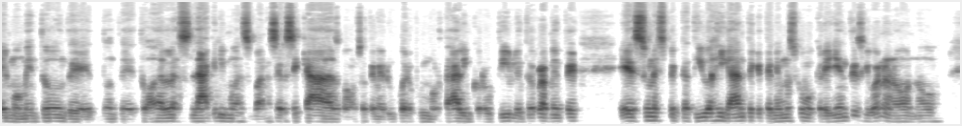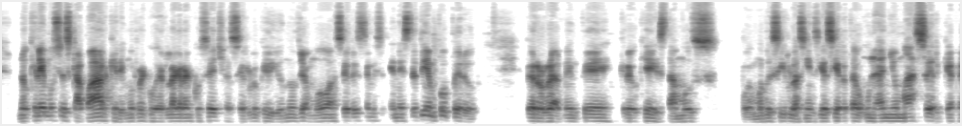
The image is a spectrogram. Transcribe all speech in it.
el momento donde, donde todas las lágrimas van a ser secadas, vamos a tener un cuerpo inmortal, incorruptible. Entonces realmente es una expectativa gigante que tenemos como creyentes y bueno, no, no, no queremos escapar, queremos recoger la gran cosecha, hacer lo que Dios nos llamó a hacer este, en este tiempo, pero, pero realmente creo que estamos podemos decirlo a ciencia cierta, un año más cerca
